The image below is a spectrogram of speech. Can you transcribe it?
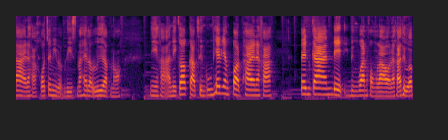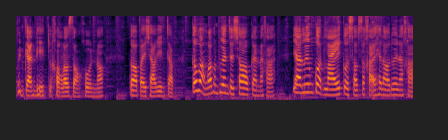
ได้นะคะเขาจะมีแบบลิสต์มาให้เราเลือกเนาะนี่ค่ะ อันนี้ก็กลับถึงกรุงเทพยังปลอดภัยนะคะ เป็นการเดทอีกหนึ่งวันของเรานะคะ ถือว่าเป็นการเดทของเราสองคนเนาะก็ไปเช้าเย็นกลับ ก็หวังว่าเพื่อนๆจะชอบกันนะคะ อย่าลืมกดไลค์กด Subscribe ให้เราด้วยนะคะ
